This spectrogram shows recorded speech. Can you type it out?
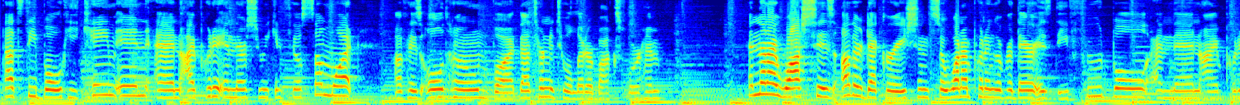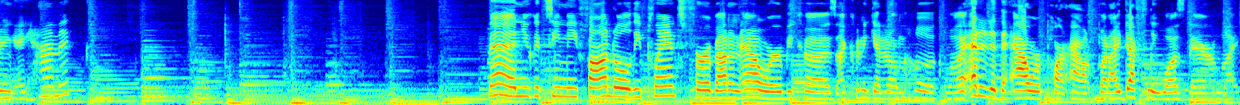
That's the bowl he came in, and I put it in there so he can feel somewhat of his old home, but that turned into a litter box for him. And then I washed his other decorations, so what I'm putting over there is the food bowl, and then I'm putting a hammock Then you could see me fondle the plants for about an hour because I couldn't get it on the hook. Well, I edited the hour part out, but I definitely was there like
